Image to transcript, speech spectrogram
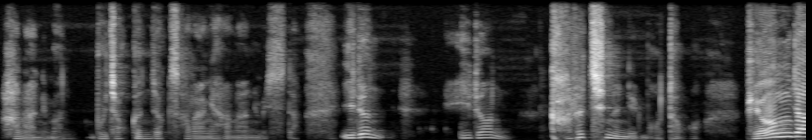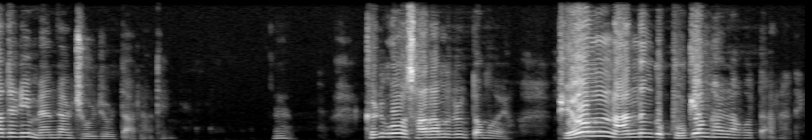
하나님은 무조건적 사랑의 하나님이시다. 이런 이런 가르치는 일 못하고 병자들이 맨날 줄줄 따라다니. 네. 그리고 사람들은 또 뭐예요? 병 낫는 거 구경하려고 따라다녀.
